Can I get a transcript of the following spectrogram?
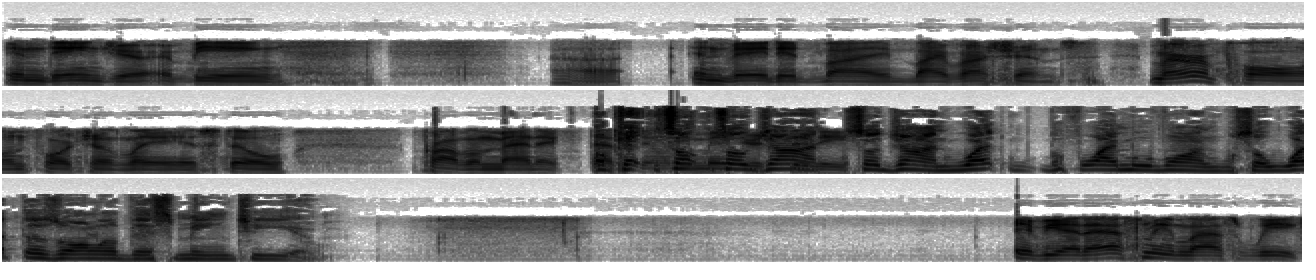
in danger of being uh, invaded by, by Russians. Mariupol, unfortunately, is still problematic. That's Okay, so so John, city. so John, what before I move on, so what does all of this mean to you? If you had asked me last week,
